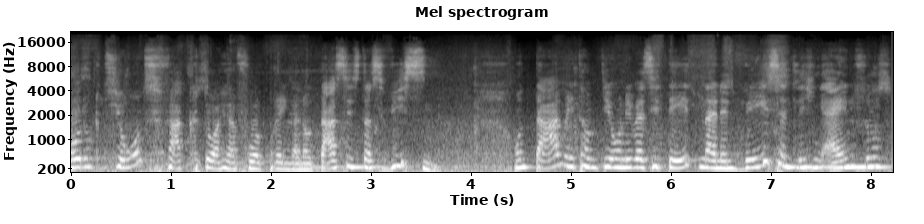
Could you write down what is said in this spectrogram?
Produktionsfaktor hervorbringen und das ist das Wissen. Und damit haben die Universitäten einen wesentlichen Einfluss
